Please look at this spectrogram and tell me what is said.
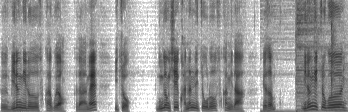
그 미륵리로 속하고요. 그 다음에 이쪽 문경시 관음리 쪽으로 속합니다. 그래서 미륵리 쪽은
